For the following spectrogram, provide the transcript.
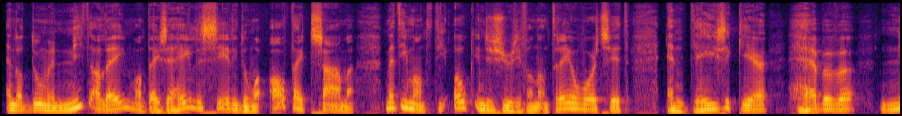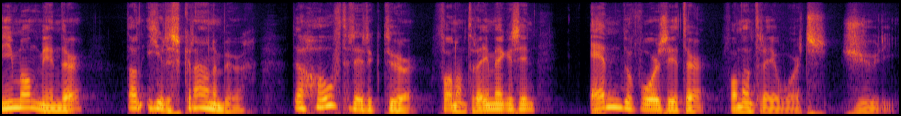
En dat doen we niet alleen, want deze hele serie doen we altijd samen met iemand die ook in de jury van de Entree Award zit. En deze keer hebben we niemand minder dan Iris Kranenburg, de hoofdredacteur van Entree Magazine en de voorzitter van de Entree Awards jury.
